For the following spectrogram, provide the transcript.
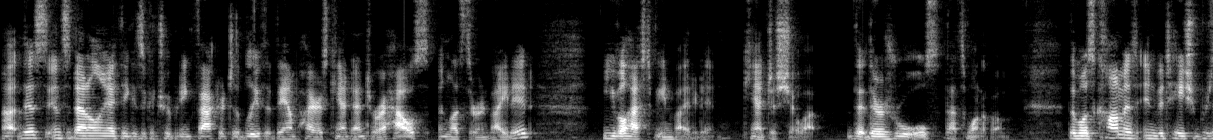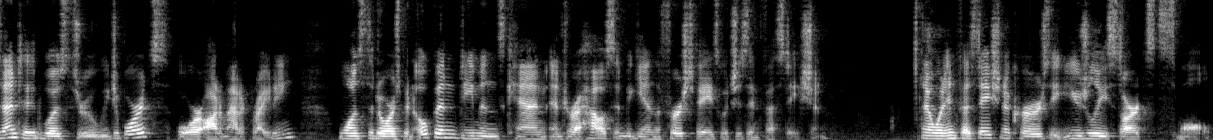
Uh, this, incidentally, I think is a contributing factor to the belief that vampires can't enter a house unless they're invited. Evil has to be invited in, can't just show up. There's rules, that's one of them. The most common invitation presented was through Ouija boards or automatic writing. Once the door has been opened, demons can enter a house and begin the first phase, which is infestation. Now, when infestation occurs, it usually starts small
